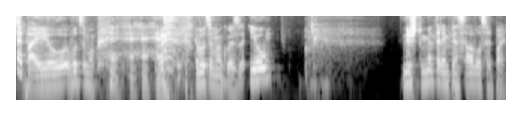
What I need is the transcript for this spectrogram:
É pá, eu, eu vou dizer uma coisa. eu vou dizer uma coisa. Eu, neste momento, era impensável ser pai.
